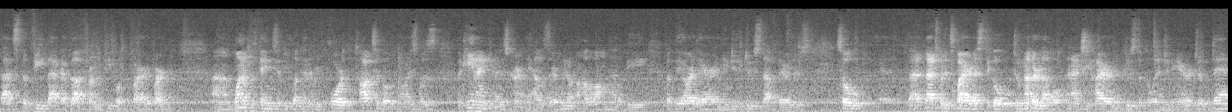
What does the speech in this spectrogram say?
that's the feedback I've got from the people at the fire department. Um, one of the things, if you look in the report that talks about noise, was the canine unit is currently housed there. We don't know how long that'll be, but they are there and they do do stuff there. There's So that, that's what inspired us to go to another level and actually hire an acoustical engineer to then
